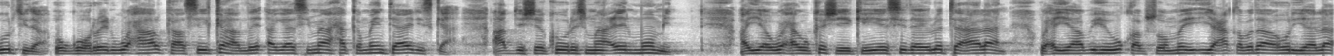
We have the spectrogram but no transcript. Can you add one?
guurtida ugu horeyn waxaa halkaasi ka hadlay agaasimaha xakamaynta idiska cabdishakuur ismaaciil muumin. Ayaa waxa uu ka sheekeeyey sida ay ula tacaalaan waxyaabihii u qabsoomay iyo caqabadaha horyaala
